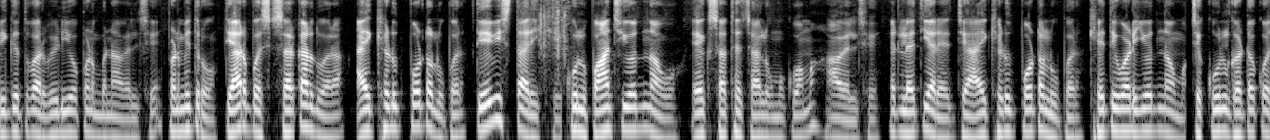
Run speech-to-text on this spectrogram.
વિગતવાર વીડિયો પણ બનાવેલ છે. પણ મિત્રો, ત્યાર પછી સરકાર દ્વારા આ ખેડૂત પોર્ટલ ઉપર ત્રેવીસ તારીખે કુલ પાંચ યોજનાઓ એક સાથે ચાલુ મૂકવામાં આવેલ છે. એટલે અત્યારે જે આ ખેડૂત પોર્ટલ ઉપર ખેતીવાડી યોજનાઓમાં જે કુલ ઘટકો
